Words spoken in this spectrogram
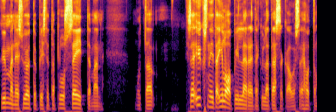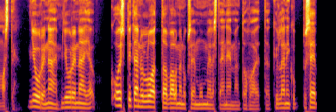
10 syöttöpistettä plus 7, mutta se yksi niitä ilopillereitä kyllä tässä kaudessa ehdottomasti. Juuri näin, juuri näin. Ja olisi pitänyt luottaa valmennukseen mun mielestä enemmän tuohon, että kyllä niin kuin se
